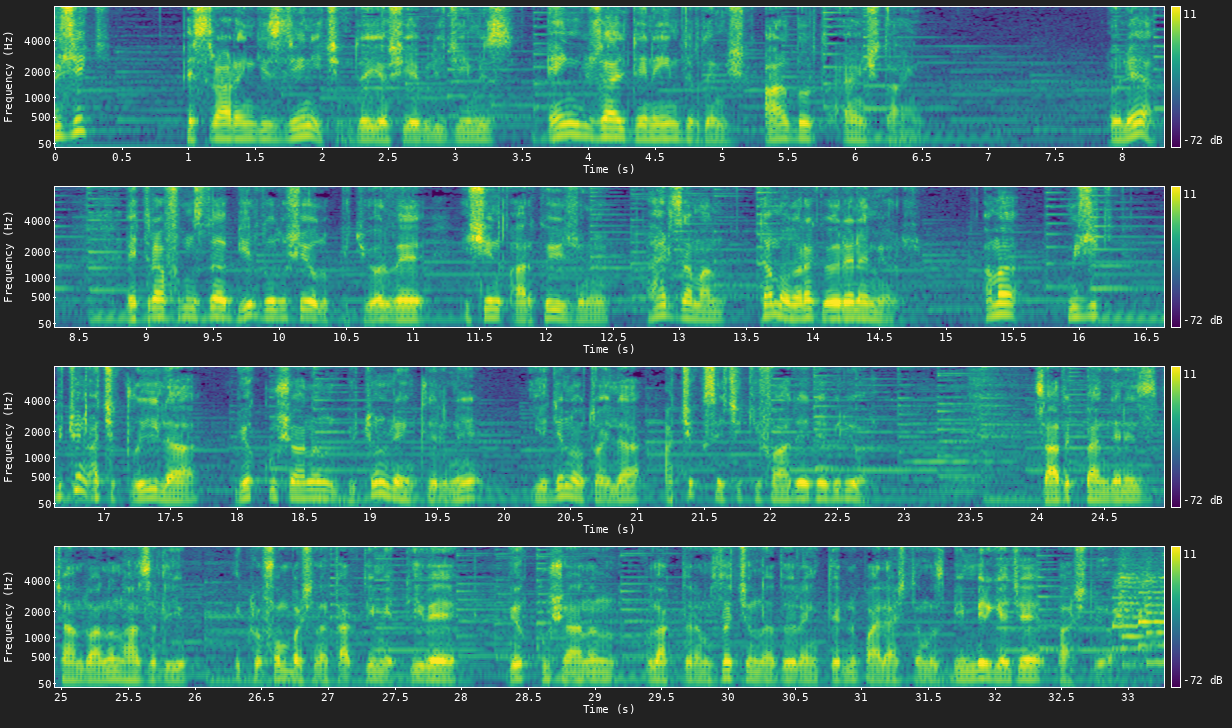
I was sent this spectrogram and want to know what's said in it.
Müzik, esrarengizliğin içinde yaşayabileceğimiz en güzel deneyimdir demiş Albert Einstein. Öyle ya, etrafımızda bir dolu şey olup bitiyor ve işin arka yüzünü her zaman tam olarak öğrenemiyoruz. Ama müzik bütün açıklığıyla gökkuşağının bütün renklerini yedi notayla açık seçik ifade edebiliyor. Sadık Bendeniz Can Doğan'ın hazırlayıp mikrofon başına takdim ettiği ve gök kuşağının kulaklarımızda çınladığı renklerini paylaştığımız Binbir Gece başlıyor.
